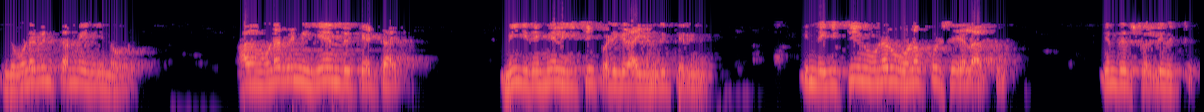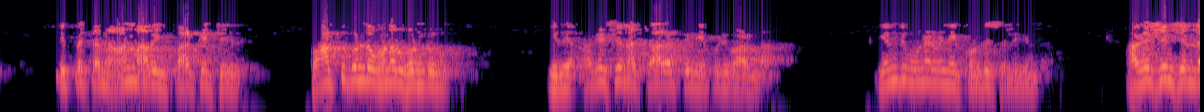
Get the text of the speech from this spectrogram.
இந்த உணர்வின் தன்மை நீ நோரும் அதன் உணர்வை நீ ஏன் என்று கேட்டாய்? நீ இதை மேல் இச்சைப்படுகிறாய் என்று தெரியும் இந்த இச்சையின் உணர்வு உனக்குள் செயலாக்கும் என்று சொல்லிவிட்டு இப்ப தன் ஆன்மாவை பார்க்க செய்து பார்த்து கொண்ட உணர்வு கொண்டு இது அகசன காலத்தில் எப்படி வாழ்ந்தான் என்று உணர்வினை கொண்டு செல்லுகின்றான். அகசன் சென்ற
